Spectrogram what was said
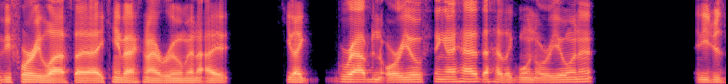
before he left, I, I came back in my room and I, he like grabbed an Oreo thing I had that had like one Oreo in it, and he just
